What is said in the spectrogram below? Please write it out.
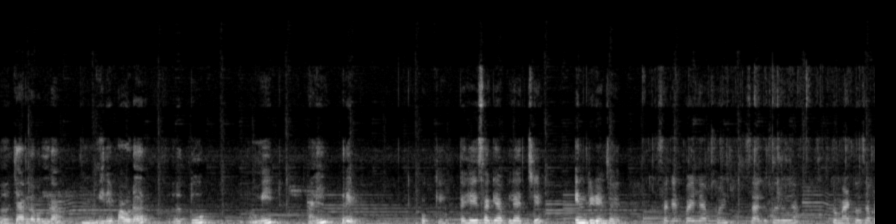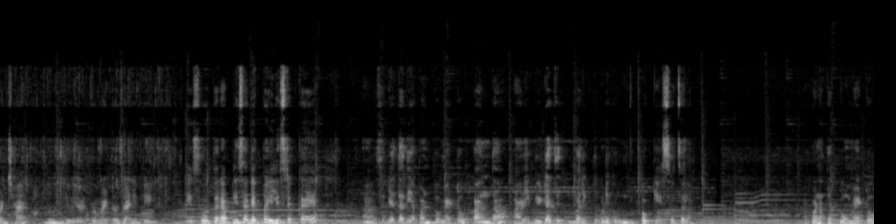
चार लवंगा मिरे पावडर तूप मीठ आणि ब्रेड. ओके तर हे सगळे आपले आजचे इन्ग्रेडियंट्स आहेत. सगळ्यात पहिले आपण चालू करूया. टोमॅटोज आपण छान धुवून घेऊया. टोमॅटोज आणि बीट हे सो तर आपली सगळ्यात पहिली स्टेप काय आहे? सगळ्यात आधी आपण टोमॅटो कांदा आणि बीटाचे बारीक तुकडे करून घेऊ. ओके सो चला. आपण आता टोमॅटो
